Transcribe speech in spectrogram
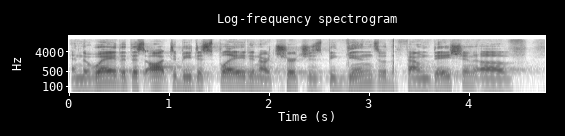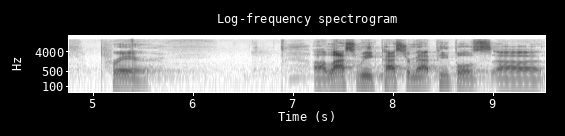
And the way that this ought to be displayed in our churches begins with the foundation of prayer. Uh, last week, Pastor Matt Peoples uh,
